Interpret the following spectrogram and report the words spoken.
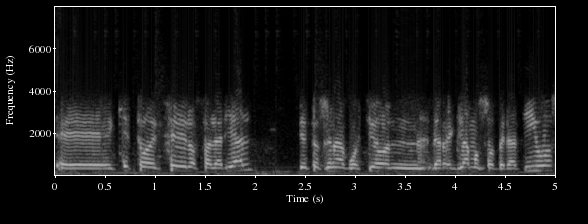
eh, que esto excede lo salarial, que esto es una cuestión de reclamos operativos.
